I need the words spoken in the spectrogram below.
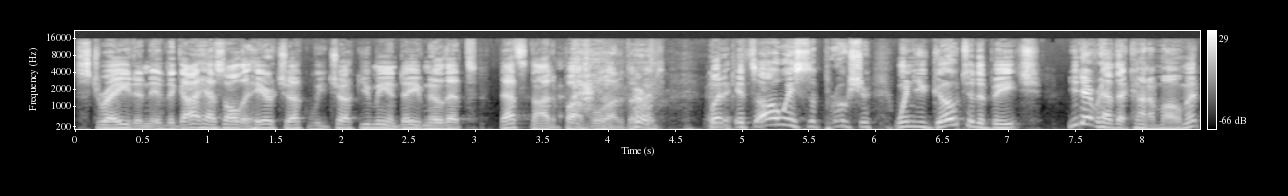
straight. And if the guy has all the hair, Chuck, we Chuck, you, me, and Dave know that's that's not possible a lot of times. But it's always the brochure. When you go to the beach, you never have that kind of moment.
